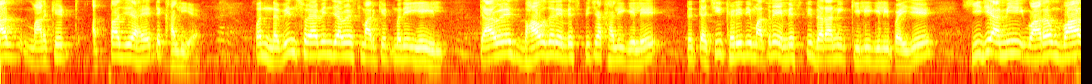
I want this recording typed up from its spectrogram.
आज मार्केट आत्ता जे आहे ते खाली आहे. पण नवीन सोयाबीन ज्यावेळेस मार्केटमध्ये येईल त्यावेळेस भाव जर एम एस पीच्या खाली गेले तर त्याची खरेदी मात्र एम एस पी दराने केली गेली पाहिजे. ही जी आम्ही वारंवार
